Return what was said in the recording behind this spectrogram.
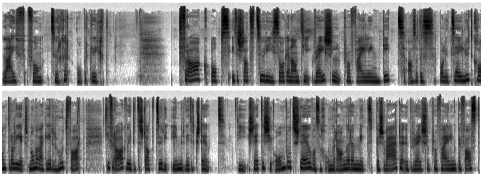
live vom Zürcher Obergericht. Die Frage, ob es in der Stadt Zürich sogenannte Racial Profiling gibt, also dass die Polizei Leute kontrolliert, nur wegen ihrer Hautfarbe, die Frage wird in der Stadt Zürich immer wieder gestellt. Die städtische Ombudsstelle, die sich unter anderem mit Beschwerden über Racial Profiling befasst,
